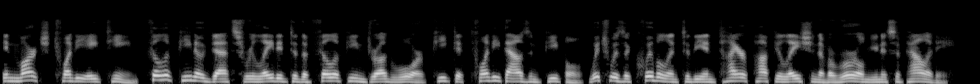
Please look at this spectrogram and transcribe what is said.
In March 2018, Filipino deaths related to the Philippine drug war peaked at 20,000 people, which was equivalent to the entire population of a rural municipality.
